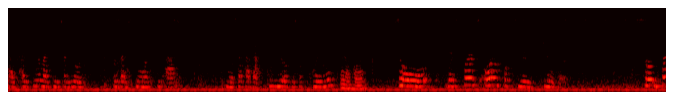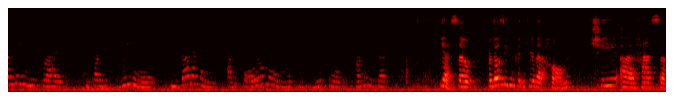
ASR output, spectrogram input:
Like I feel like it's a little, sometimes too much to ask. You know, so I have that fear of disappointment. Mm-hmm. So the first oil for fear is juniper. So if I'm getting this right, if I'm reading it, is that like an, an oil that I need to use to overcome it? Is that Yes, so for those of you who couldn't hear that at home, she uh, had some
